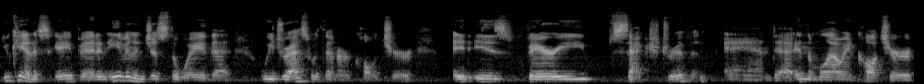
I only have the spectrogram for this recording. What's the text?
You can't escape it, and even in just the way that we dress within our culture, it is very sex driven. And uh, in the Malawian culture,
